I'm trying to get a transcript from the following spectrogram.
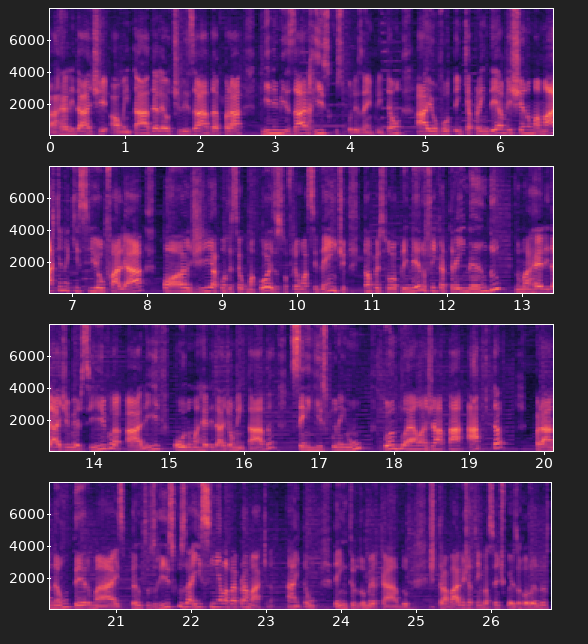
a realidade aumentada ela é utilizada para minimizar riscos, por exemplo. Então, ah, eu vou ter que aprender a mexer numa máquina que se eu falhar pode acontecer alguma coisa, sofrer um acidente. Então a pessoa primeiro fica treinando numa realidade imersiva ali ou numa realidade aumentada, sem risco nenhum. Quando ela já está apta para não ter mais tantos riscos, aí sim ela vai para a máquina. Ah, então dentro do mercado de trabalho já tem bastante coisa rolando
